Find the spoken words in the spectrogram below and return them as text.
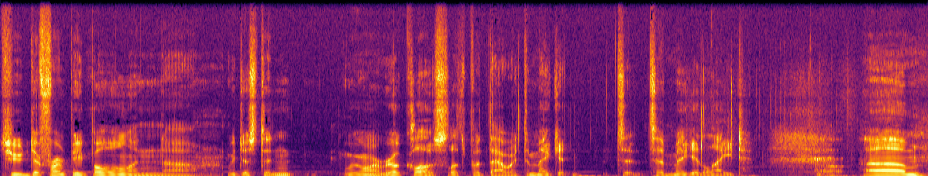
two different people, and uh, we just didn't, we weren't real close, let's put it that way, to make it to, to make it light. Um,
